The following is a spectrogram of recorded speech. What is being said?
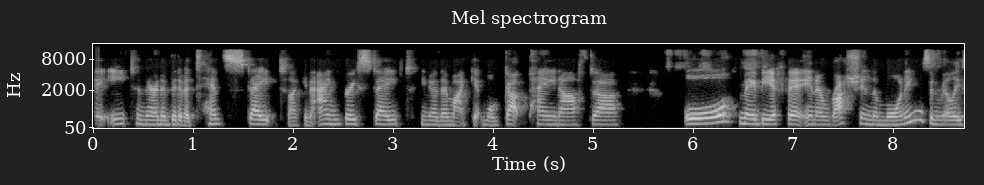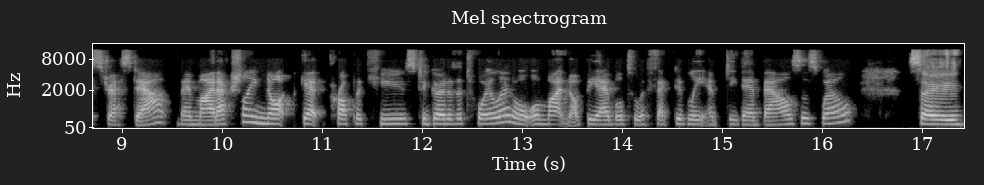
they eat and they're in a bit of a tense state like an angry state you know they might get more gut pain after or maybe if they're in a rush in the mornings and really stressed out, they might actually not get proper cues to go to the toilet or, or might not be able to effectively empty their bowels as well. So,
